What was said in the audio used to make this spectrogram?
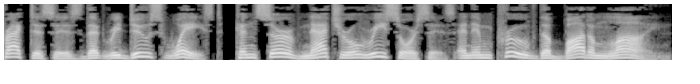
practices that reduce waste, conserve natural resources and improve the bottom line.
